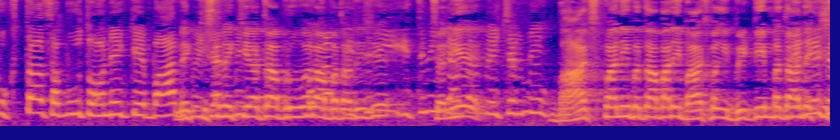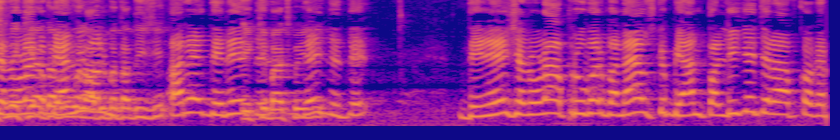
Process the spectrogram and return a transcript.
पुख्ता सबूत होने के बाद किसने किया था अप्रूवल आप बता दीजिए। चलिए। भाजपा नहीं बता पा रही भाजपा की बी टीम बता दे किसने किया था अप्रूवल आप बता दीजिए। अरे दिनेश दिनेश अरोड़ा अप्रूवर बनाया उसके बयान पढ़ लीजिए जरा आपको अगर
